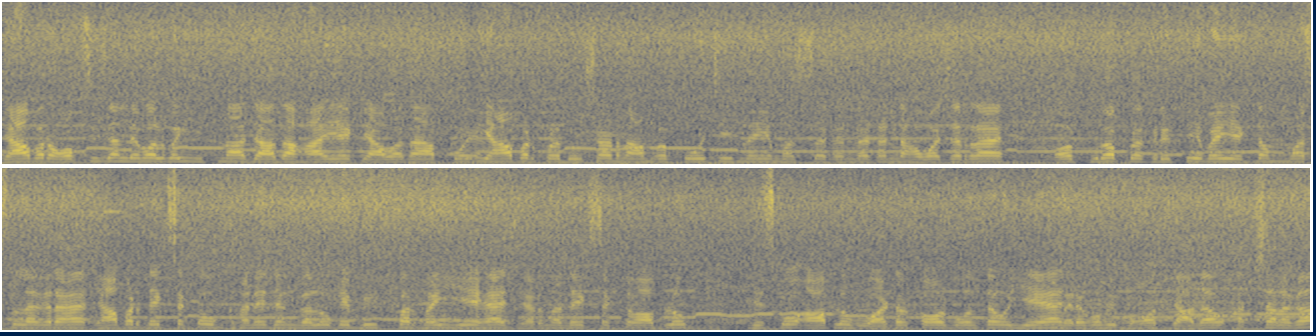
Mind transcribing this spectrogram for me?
यहाँ पर ऑक्सीजन लेवल भाई इतना ज़्यादा हाई है, क्या बताएँ आपको? यहाँ पर प्रदूषण नाम का कोई चीज़ नहीं है, मस्त ठंडा ठंडा हवा चल रहा है और पूरा प्रकृति भाई एकदम मस्त लग रहा है। यहाँ पर देख सकते हो घने जंगलों के बीच पर भाई ये है झरना, देख सकते हो आप लोग, जिसको आप लोग वाटरफॉल बोलते हो, ये है। मेरे को भी बहुत ज़्यादा अच्छा लगा।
